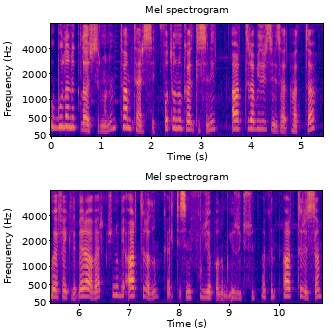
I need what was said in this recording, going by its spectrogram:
Bu bulanıklaştırmanın tam tersi. Fotonun kalitesini arttırabilirsiniz hat- hatta bu efektle beraber şunu bir arttıralım. Kalitesini full yapalım gözüksün. Bakın arttırırsam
